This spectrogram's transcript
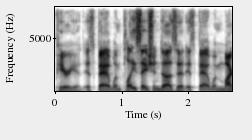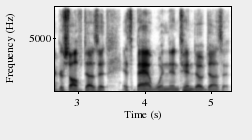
period. It's bad when PlayStation does it, it's bad when Microsoft does it, it's bad when Nintendo does it.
